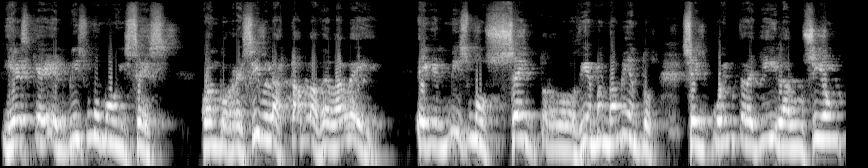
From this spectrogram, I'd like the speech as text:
y es que el mismo Moisés, cuando recibe las tablas de la ley, en el mismo centro de los diez mandamientos, se encuentra allí la alusión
